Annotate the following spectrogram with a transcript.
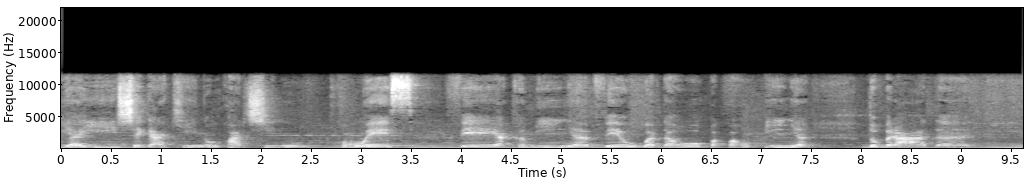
E aí chegar aqui num quartinho como esse, ver a caminha, ver o guarda-roupa com a roupinha dobrada e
